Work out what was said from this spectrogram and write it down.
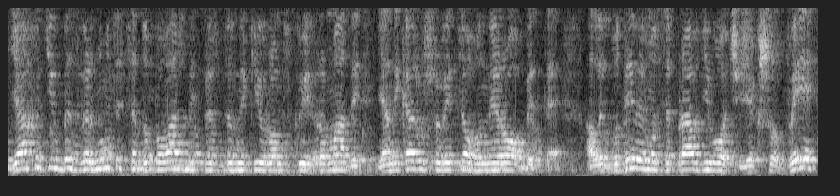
Я хотів би звернутися до поважних представників ромської громади. Я не кажу, що ви цього не робите, але подивимося правді в очі. Якщо ви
